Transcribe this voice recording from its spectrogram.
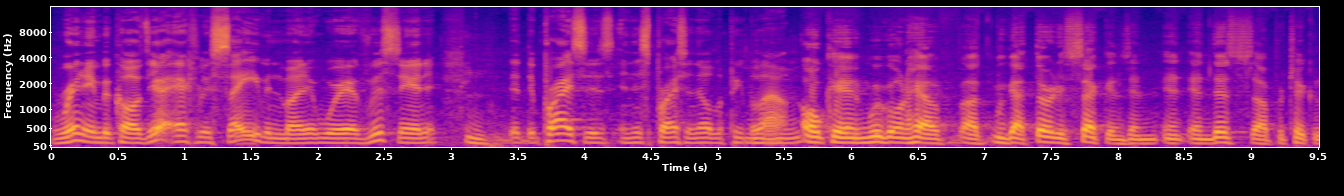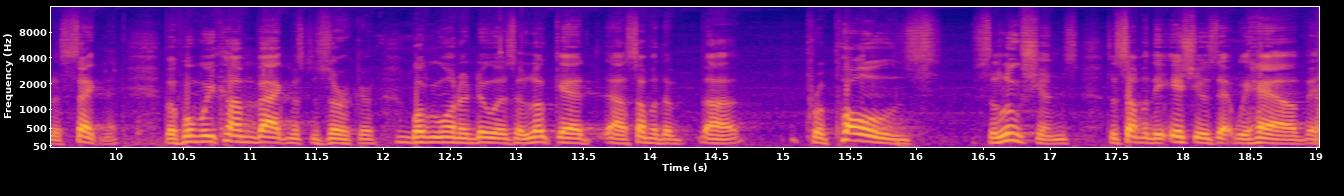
renting because they're actually saving money. Whereas we're seeing it that the prices and it's pricing other people out. Okay, and we're going to have, uh, we got 30 seconds in, in, in this uh, particular segment. But when we come back, Mr. Zirker, what we want to do is to look at uh, some of the uh, proposed solutions to some of the issues that we have. And,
